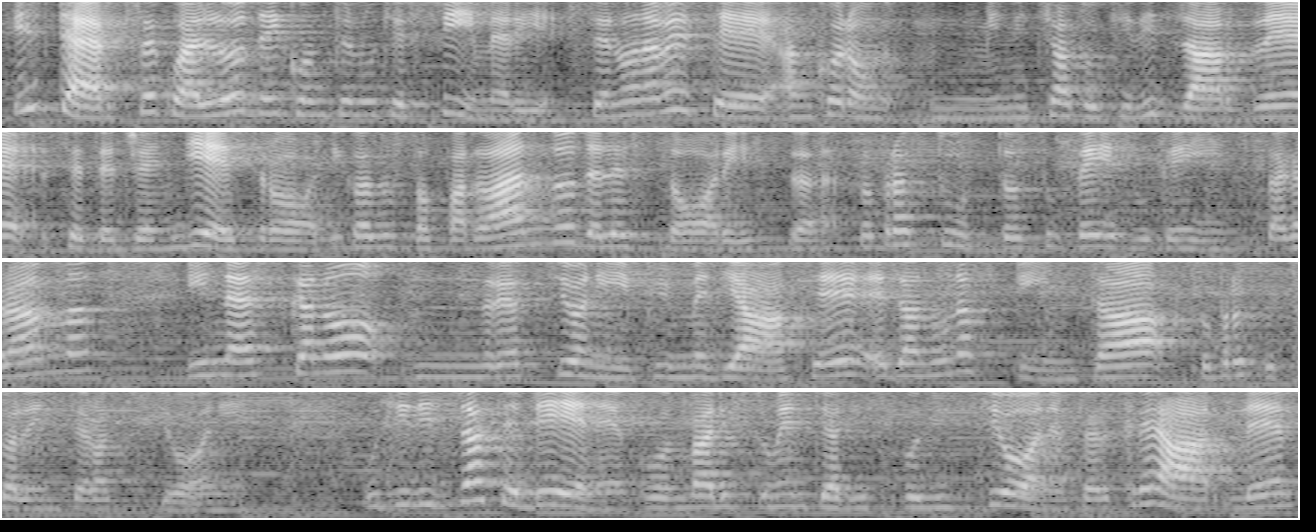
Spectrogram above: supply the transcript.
Il terzo è quello dei contenuti effimeri. Se non avete ancora un, iniziato a utilizzarle siete già indietro. Di cosa sto parlando? Delle stories. Soprattutto su Facebook e Instagram innescano mh, reazioni più immediate e danno una spinta soprattutto alle interazioni. Utilizzate bene con vari strumenti a disposizione per crearle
